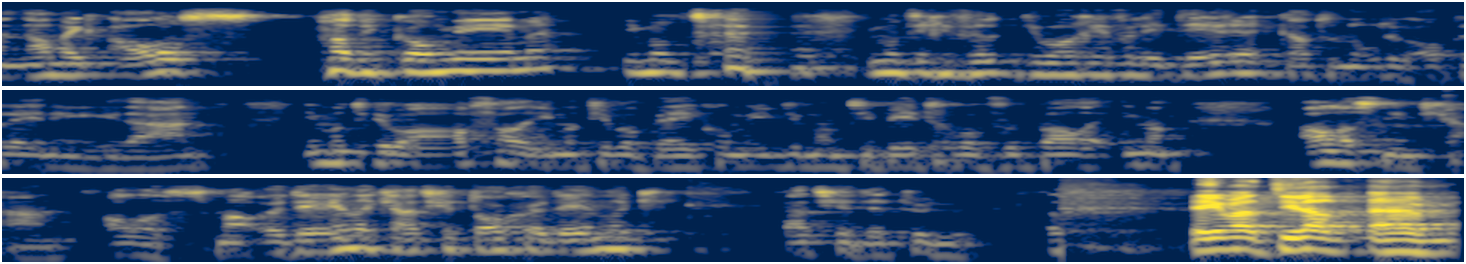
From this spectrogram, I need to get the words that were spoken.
En nam ik alles wat ik kon nemen. Iemand, iemand die, wou revalideren, ik had de nodige opleidingen gedaan. Iemand die wil afvallen, iemand die wil bijkomen, iemand die beter wil voetballen. Iemand, alles neemt je aan, alles. Maar uiteindelijk gaat je toch, uiteindelijk gaat je dit doen. Hey, maar Dylan, um,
